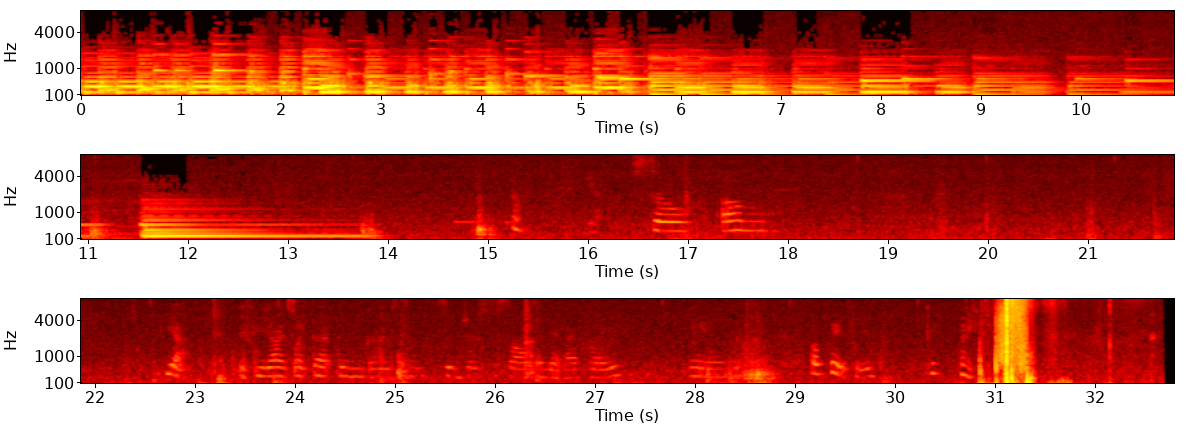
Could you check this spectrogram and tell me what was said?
Um, you guys like that, then you guys can suggest a song that I play. And I'll play it for you. Okay, bye.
